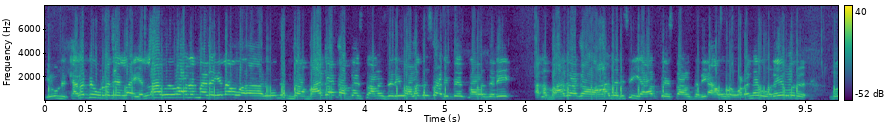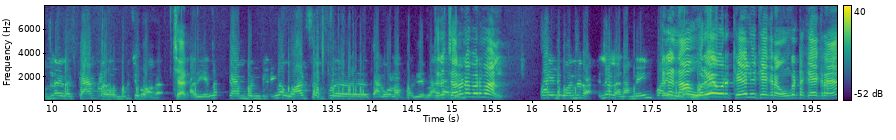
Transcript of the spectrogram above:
இவங்க கிளப்பி விடுறதே இல்ல. எல்லா விவாத மேடைகளும் அது வந்து பாஜக பேசினாலும் சரி வலதுசாரி பேசினாலும் சரி அந்த பாஜக ஆதரிச்சு யார் பேசினாலும் சரி அவங்க உடனே ஒரே ஒரு முதிரையில ஸ்டாம்ப்ல முடிச்சிருவாங்க சரி. அது என்ன ஸ்டாம்ப்னு கேட்டீங்கன்னா வாட்ஸ்அப்ல தகவலா பகிர்றாங்க. சரவண பெருமாள் நான் ஒரே ஒரு கேள்வி கேட்கறேன் உங்ககிட்ட கேட்கறேன்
